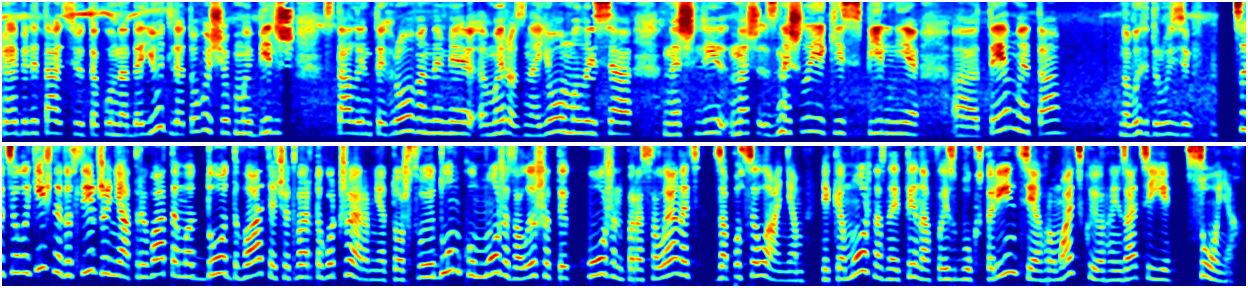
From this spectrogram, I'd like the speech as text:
Реабілітацію таку надають для того, щоб ми більш стали інтегрованими, ми роззнайомилися, знайшли, знайшли якісь спільні е, теми та нових друзів. Соціологічне дослідження триватиме до 24 червня. Тож свою думку може залишити кожен переселенець за посиланням, яке можна знайти на Фейсбук-сторінці громадської організації Сонях.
